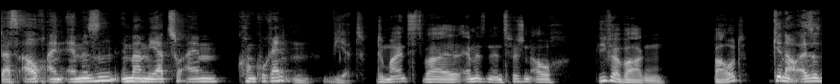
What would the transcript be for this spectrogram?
dass auch ein Amazon immer mehr zu einem Konkurrenten wird. Du meinst, weil Amazon inzwischen auch Lieferwagen baut? Genau, also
